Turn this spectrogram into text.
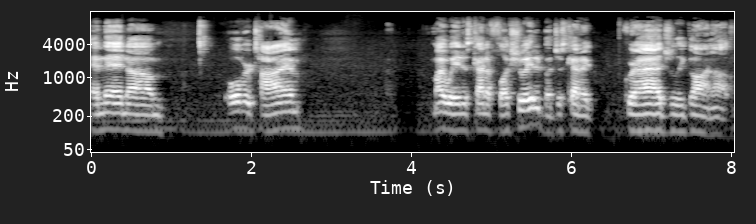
and then um, over time, my weight has kind of fluctuated, but just kind of gradually gone up.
